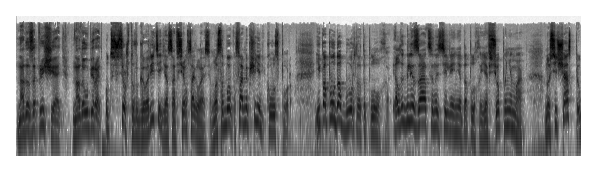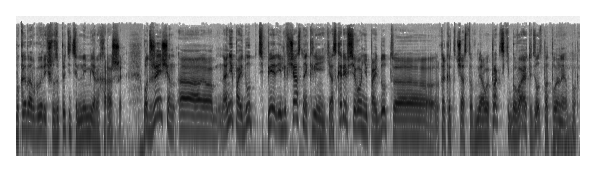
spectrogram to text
надо запрещать, надо убирать. Вот все, что вы говорите, я совсем согласен. У нас с вами вообще нет никакого спора. И по поводу абортов это плохо, и алкоголизация населения это плохо. Я все понимаю. Но сейчас, когда вы говорите, что запретительные меры хороши, вот женщин, э, они пойдут теперь или в частные клиники, а скорее всего они пойдут, э, как это часто в мировой практике бывает, и делать подпольный аборт.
